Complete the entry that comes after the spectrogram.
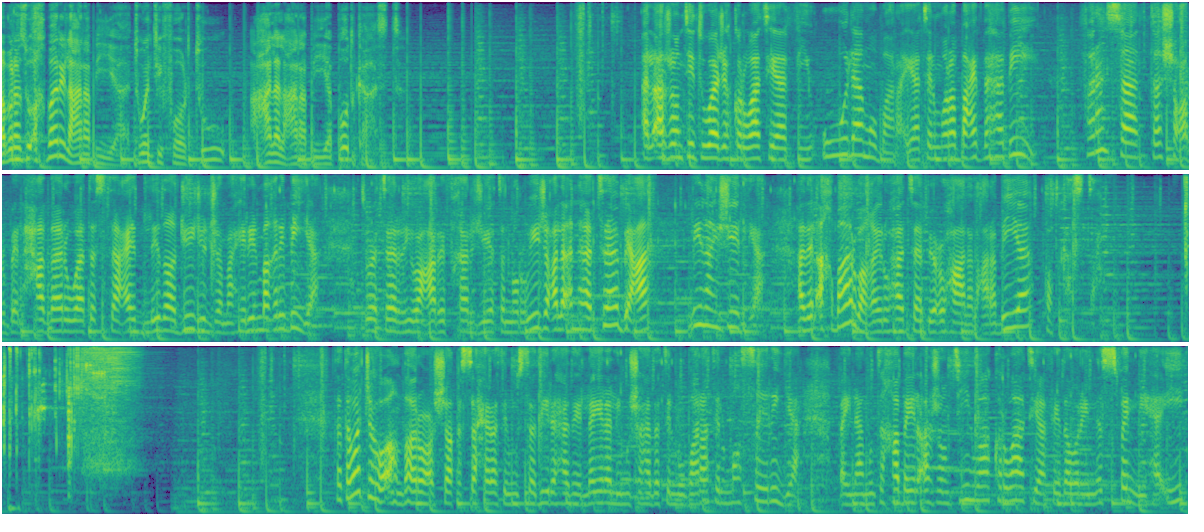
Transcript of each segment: أبرز أخبار العربية 24 على العربية بودكاست. الأرجنتين تواجه كرواتيا في أولى مباريات المربع الذهبي. فرنسا تشعر بالحذر وتستعد لضجيج الجماهير المغربية. تويتر يعرف خارجية النرويج على أنها تابعة لنيجيريا. هذه الأخبار وغيرها تابعوها على العربية بودكاست. تتوجه أنظار عشاق الساحرة المستديرة هذه الليلة لمشاهدة المباراة المصيرية بين منتخبي الأرجنتين وكرواتيا في دور النصف النهائي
